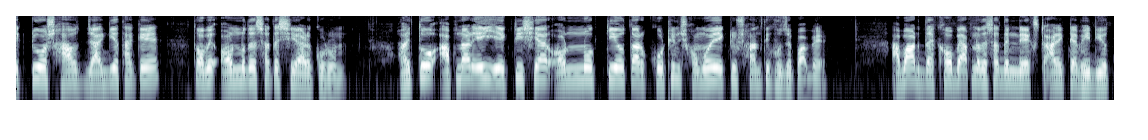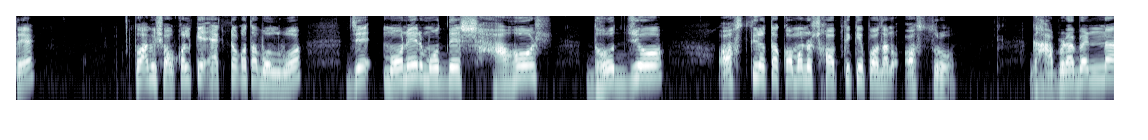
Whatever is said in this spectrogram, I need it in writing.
একটুও সাহস জাগিয়ে থাকে, তবে অন্যদের সাথে শেয়ার করুন। হয়তো আপনার এই একটি শেয়ার অন্য কেউ তার কঠিন সময়ে একটু শান্তি খুঁজে পাবে। আবার দেখা হবে আপনাদের সাথে নেক্সট আরেকটা ভিডিওতে। তো আমি সকলকে একটা কথা বলব যে, মনের মধ্যে সাহস, ধৈর্য, অস্থিরতা কমানো সব থেকে প্রধান অস্ত্র। ঘাবড়াবেন না,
